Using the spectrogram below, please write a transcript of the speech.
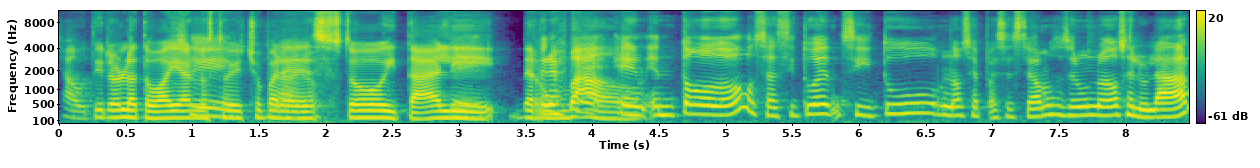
chao, tiro la toalla, no Sí, estoy hecho para claro. esto y tal, Sí. y Pero es que derrumbado. en, en todo, o sea, si tú, si tú, no sé, pues este, vamos a hacer un nuevo celular,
